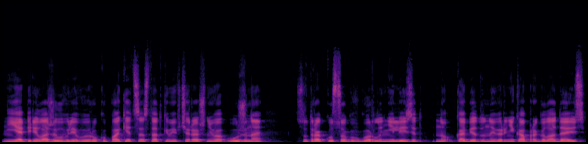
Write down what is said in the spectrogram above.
Я переложил в левую руку пакет с остатками вчерашнего ужина, с утра кусок в горло не лезет, но к обеду наверняка проголодаюсь.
